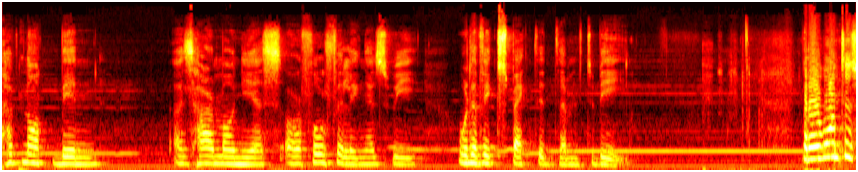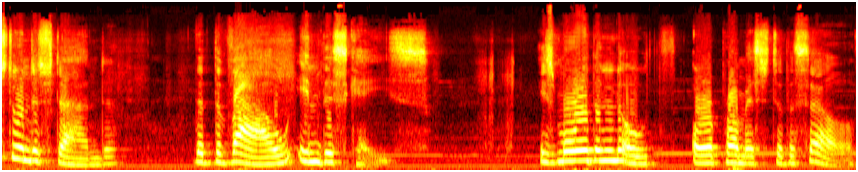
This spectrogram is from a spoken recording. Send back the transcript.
have not been as harmonious or fulfilling as we would have expected them to be. But I want us to understand that the vow in this case is more than an oath or a promise to the self.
